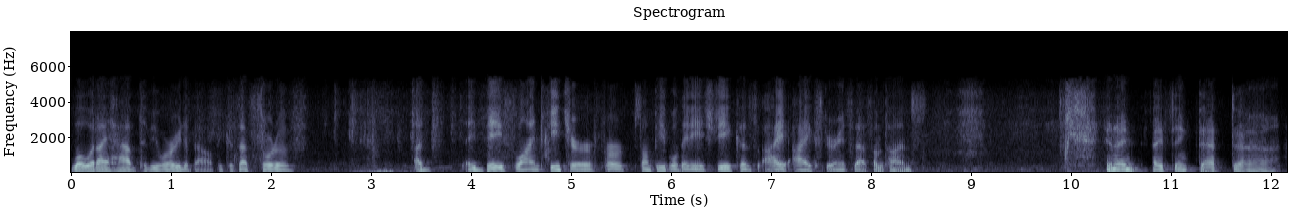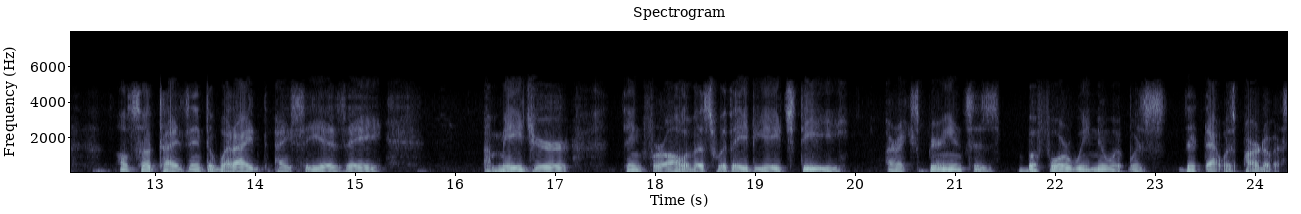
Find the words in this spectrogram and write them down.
what would I have to be worried about? Because that's sort of a, a baseline feature for some people with ADHD. Because I I experience that sometimes. And I I think that uh, also ties into what I I see as a a major thing for all of us with ADHD. Our experiences before we knew it was that that was part of us,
